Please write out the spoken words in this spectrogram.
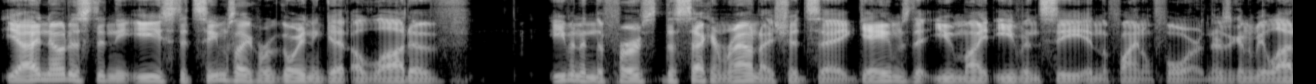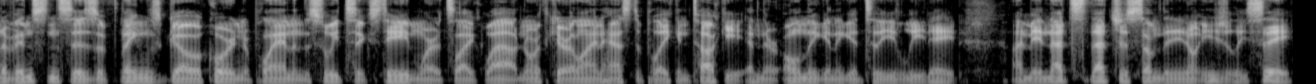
Yeah, I noticed in the East, it seems like we're going to get a lot of, even in the first, the second round, I should say, games that you might even see in the Final Four. And there's going to be a lot of instances if things go according to plan in the Sweet 16 where it's like, wow, North Carolina has to play Kentucky and they're only going to get to the Elite Eight. I mean, that's that's just something you don't usually see.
